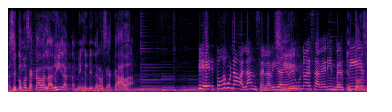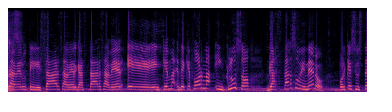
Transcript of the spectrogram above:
Así como se acaba la vida, también el dinero se acaba. Sí, eh, todo es una balanza en la vida. Debe uno de saber invertir, saber utilizar, saber gastar, saber eh, en qué, de qué forma incluso gastar su dinero. Porque si usted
